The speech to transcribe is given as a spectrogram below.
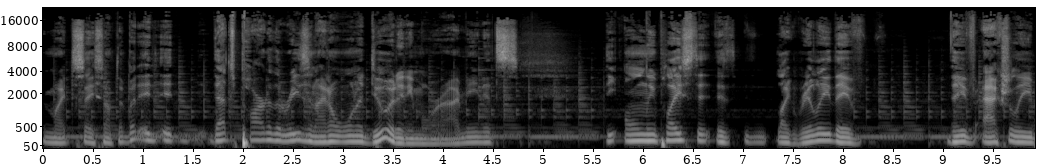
might say something, but it, it that's part of the reason I don't want to do it anymore. I mean, it's the only place that is like really they've they've actually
